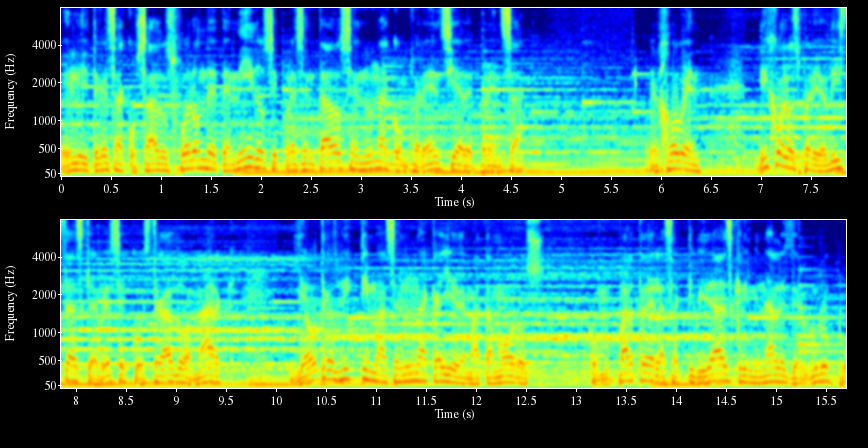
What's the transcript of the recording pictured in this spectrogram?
Él y tres acusados fueron detenidos y presentados en una conferencia de prensa. El joven dijo a los periodistas que había secuestrado a Mark y a otras víctimas en una calle de Matamoros, como parte de las actividades criminales del grupo.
